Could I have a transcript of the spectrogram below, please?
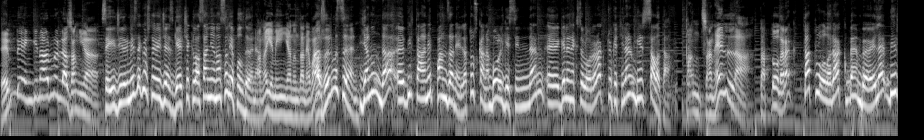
Hem de enginarlı lazanya. Seyircilerimizle göstereceğiz gerçek lazanya nasıl yapıldığını. Ana yemeğin yanında ne var? Hazır mısın? Yanında e, bir tane panzanella, Toskana bölgesinden e, geleneksel olarak tüketilen bir salata. Panzanella. Tatlı olarak Tatlı olarak ben böyle bir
